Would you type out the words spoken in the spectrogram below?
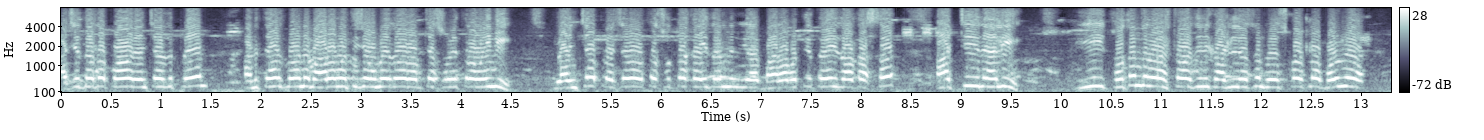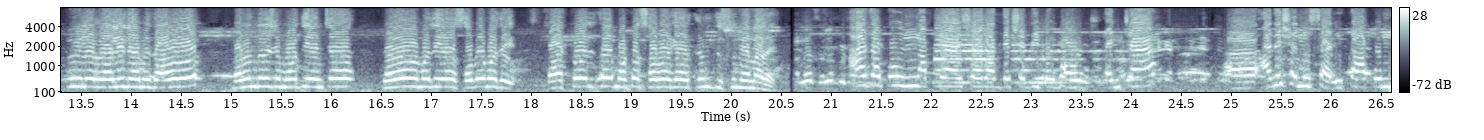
अजितदादा पवार यांच्यावर प्रेम आणि त्याचप्रमाणे बारामतीचे उमेदवार आमच्या सुमित्रा वहिनी यांच्या प्रचारार्थ सुद्धा काही जण बारामतीतही जात असतात. आजची रॅली ही स्वतंत्र राष्ट्रवादीने काढलेली असून रेसकोर्सला भव्य टू व्हीलर रॅलीने आम्ही जाणार आहोत. नरेंद्रजी मोदी यांच्या मेळाव्यामध्ये या सभेमध्ये राष्ट्रवादीचा मोठा सहभाग ठिकाणी दिसून येणार आहे. आज आपण आपल्या शहराध्यक्ष दीपक भाऊ यांच्या अ, आदेशानुसार इथं आपण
